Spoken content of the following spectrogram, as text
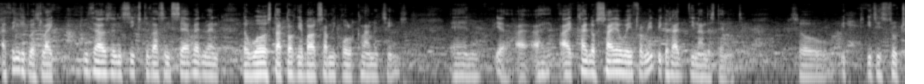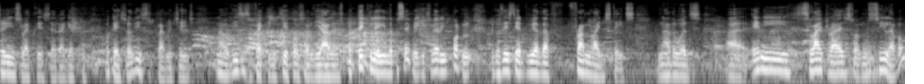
I think it was like 2006, 2007 when the world started talking about something called climate change. And yeah, I, I, I kind of shy away from it because I didn't understand it. So it, it is through trainings like this that I get to, okay, so this is climate change. Now this is affecting peoples on the islands, particularly in the Pacific. It's very important because they said we are the frontline states. In other words, uh, any slight rise on sea level,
